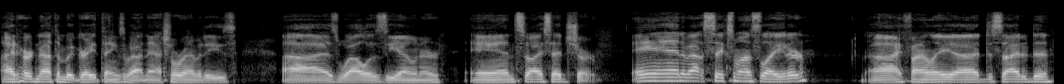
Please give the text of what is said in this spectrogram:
I'd heard nothing but great things about Natural Remedies, uh, as well as the owner, and so I said, "Sure." And about six months later, uh, I finally uh, decided to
